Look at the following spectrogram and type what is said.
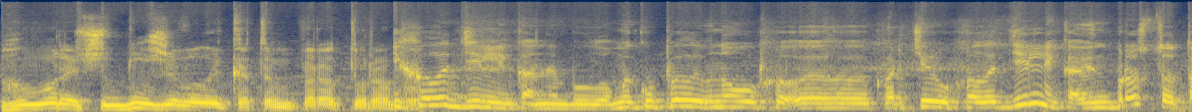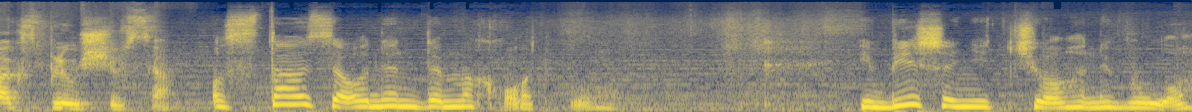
говорить, що дуже велика температура І була. холодильника не було. Ми купили в нову е, квартиру холодильника, він просто так сплющився. Остався один димоход був. І більше нічого не було.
